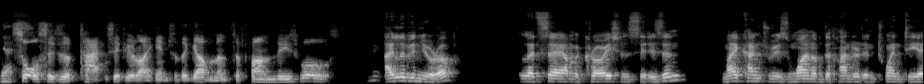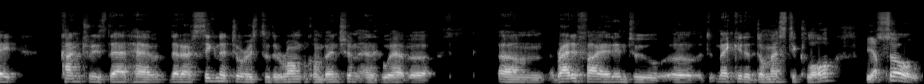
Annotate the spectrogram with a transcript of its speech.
Yes. sources of tax, if you like, into the government to fund these wars. I live in Europe. Let's say I'm a Croatian citizen. My country is one of the 128 countries that have that are signatories to the Rome Convention and who have a um, ratify it into uh, to make it a domestic law. Yep. So,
